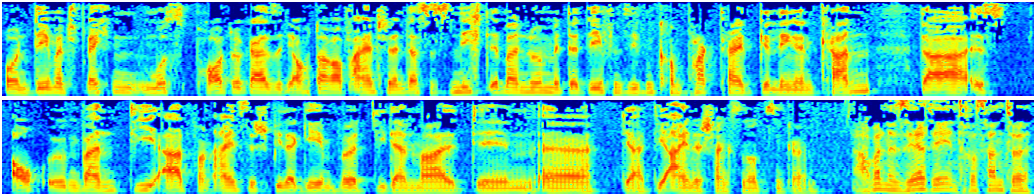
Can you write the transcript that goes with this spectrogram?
Und dementsprechend muss Portugal sich auch darauf einstellen, dass es nicht immer nur mit der defensiven Kompaktheit gelingen kann. Da ist auch irgendwann die Art von Einzelspieler geben wird, die dann mal den äh, ja die eine Chance nutzen können. Aber eine sehr, sehr interessante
